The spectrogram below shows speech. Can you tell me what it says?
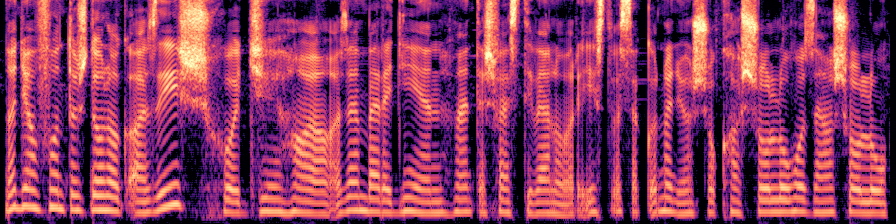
Nagyon fontos dolog az is, hogy ha az ember egy ilyen mentes fesztiválon részt vesz, akkor nagyon sok hasonló, hozzá hasonló,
